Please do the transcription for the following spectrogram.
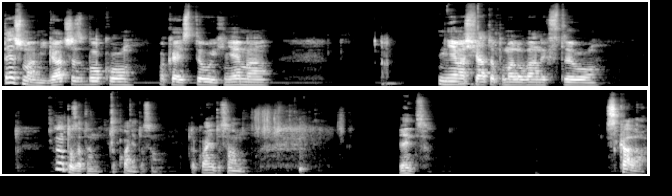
Też ma migacze z boku. Ok, z tyłu ich nie ma. Nie ma świateł pomalowanych z tyłu. A poza tym dokładnie to samo. Dokładnie to samo. Więc skala.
